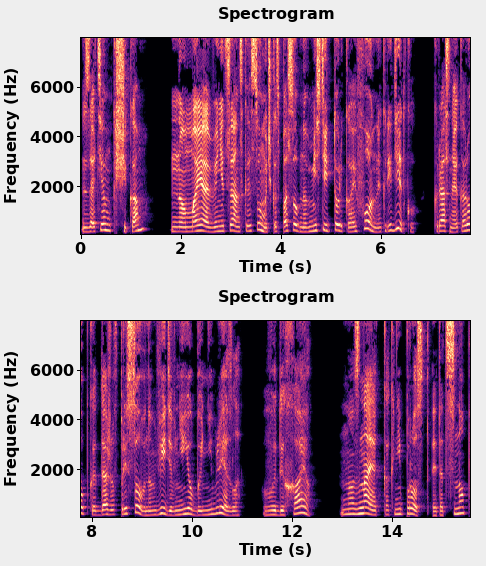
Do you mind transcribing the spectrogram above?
затем к щекам, но моя венецианская сумочка способна вместить только айфон и кредитку. Красная коробка даже в прессованном виде в нее бы не влезла. Выдыхаю, но зная, как непрост этот сноб,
